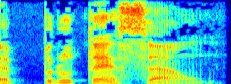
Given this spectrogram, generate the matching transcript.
a proteção.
